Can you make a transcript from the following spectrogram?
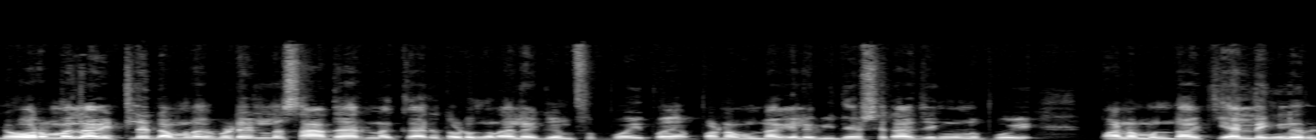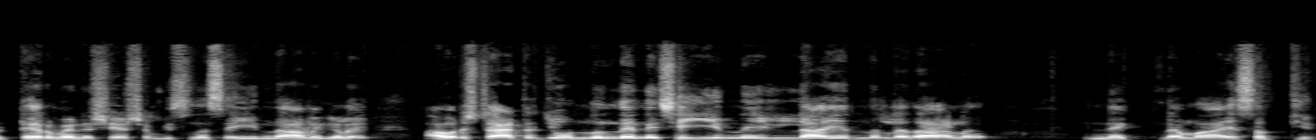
നോർമൽ ആയിട്ടുള്ള നമ്മൾ ഇവിടെയുള്ള സാധാരണക്കാർ തുടങ്ങുന്ന അല്ലെങ്കിൽ ഗൾഫിൽ പോയി പണം ഉണ്ടാക്കി അല്ലെങ്കിൽ വിദേശ രാജ്യങ്ങളിൽ പോയി പണം ഉണ്ടാക്കി അല്ലെങ്കിൽ റിട്ടയർമെന്റിന് ശേഷം ബിസിനസ് ചെയ്യുന്ന ആളുകൾ ആ ഒരു സ്ട്രാറ്റജി ഒന്നും തന്നെ ചെയ്യുന്നില്ല എന്നുള്ളതാണ് നഗ്നമായ സത്യം.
